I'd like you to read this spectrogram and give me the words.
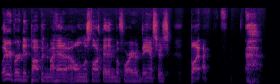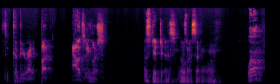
Larry Bird did pop into my head. I almost locked that in before I heard the answers, but I ah, it could be right. But Alex English. let's get Jazz. That was my second one. Well,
